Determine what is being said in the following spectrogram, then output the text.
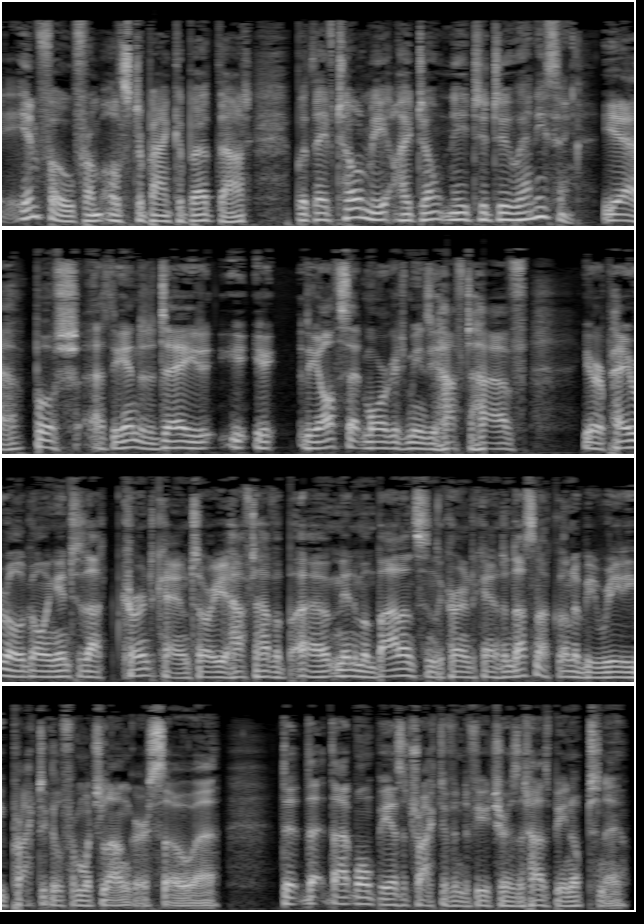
info from Ulster Bank about that, but they've told me I don't need to do anything. Yeah, but at the end of the day, y y the offset mortgage means you have to have your payroll going into that current account, or you have to have a, a minimum balance in the current account, and that's not going to be really practical for much longer. So uh, th- th- that won't be as attractive in the future as it has been up to now.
